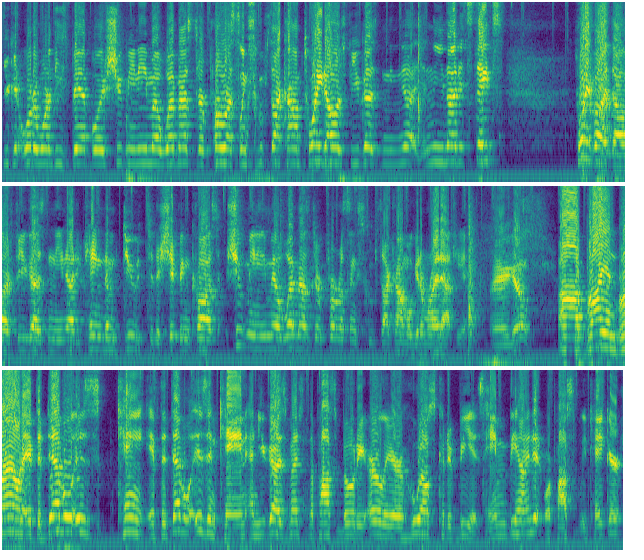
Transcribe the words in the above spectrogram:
You can order one of these bad boys. Shoot me an email, webmaster, ProWrestlingScoops.com. $20 for you guys in the, in the United States. $25 for you guys in the United Kingdom due to the shipping cost. Shoot me an email, webmaster, ProWrestlingScoops.com. We'll get them right out to you. There you go. Uh, Brian Brown, if the devil is Kane, if the devil isn't Kane, and you guys mentioned the possibility earlier, who else could it be? Is Heyman behind it, or possibly Taker?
